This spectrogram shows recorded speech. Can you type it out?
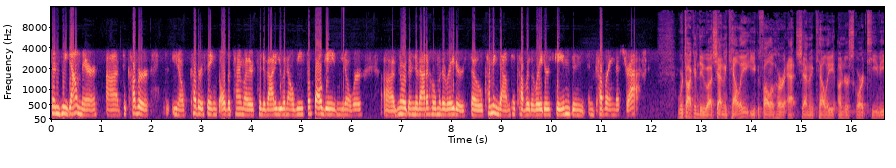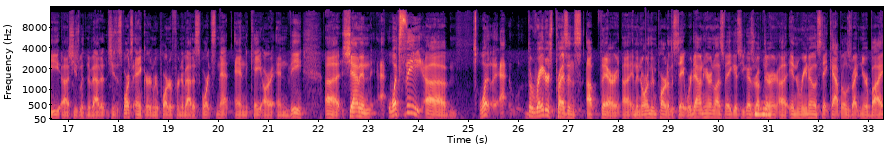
sends me down there uh, to cover, you know, cover things all the time, whether it's a Nevada UNLV football game, you know, we're uh, Northern Nevada home of the Raiders. So coming down to cover the Raiders games and, and covering this draft. We're talking to uh, Shannon Kelly. You can follow her at Shannon Kelly underscore TV. Uh, she's with Nevada. She's a sports anchor and reporter for Nevada Sports Net and KRNV. Uh, Shannon, what's the um, what uh, the Raiders' presence up there uh, in the northern part of the state? We're down here in Las Vegas. You guys are mm-hmm. up there uh, in Reno. State capital is right nearby.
